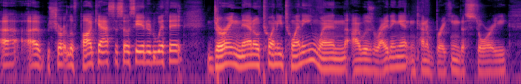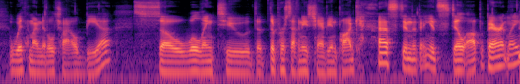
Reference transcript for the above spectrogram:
a, a short lived podcast associated with it during NaNo 2020 when I was writing it and kind of breaking the story with my middle child, Bia. So we'll link to the, the Persephone's Champion podcast in the thing. It's still up, apparently.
